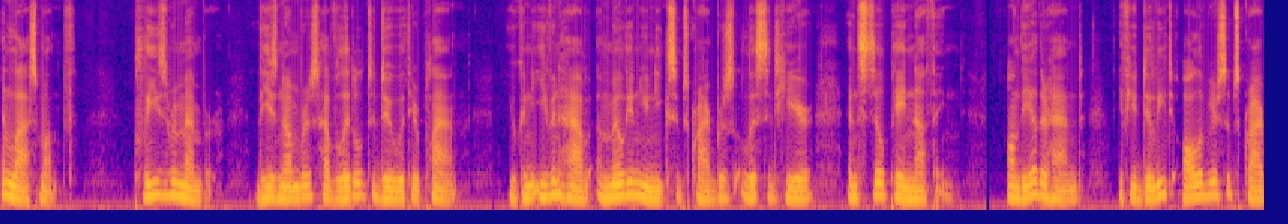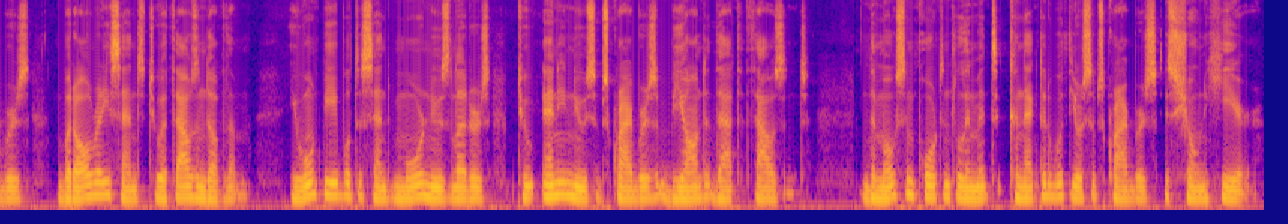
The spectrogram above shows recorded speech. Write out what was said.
and last month. Please remember, these numbers have little to do with your plan. You can even have a million unique subscribers listed here and still pay nothing. On the other hand, if you delete all of your subscribers but already sent to a thousand of them, you won't be able to send more newsletters to any new subscribers beyond that thousand. The most important limit connected with your subscribers is shown here.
